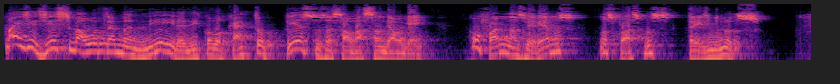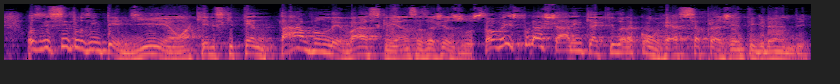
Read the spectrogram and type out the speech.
Mas existe uma outra maneira de colocar tropeços à salvação de alguém, conforme nós veremos nos próximos três minutos. Os discípulos impediam aqueles que tentavam levar as crianças a Jesus, talvez por acharem que aquilo era conversa para gente grande.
